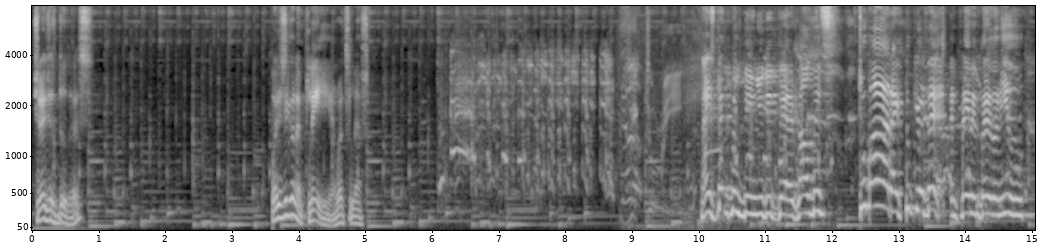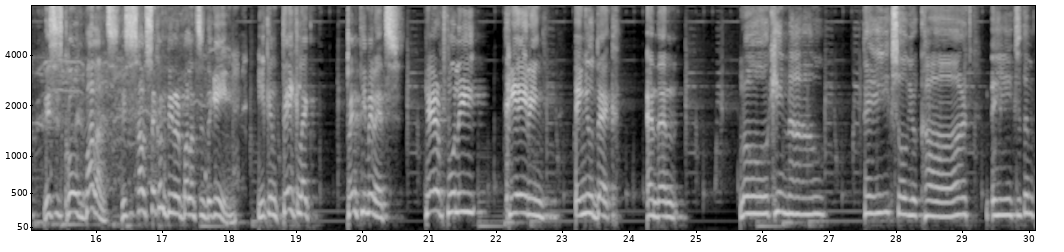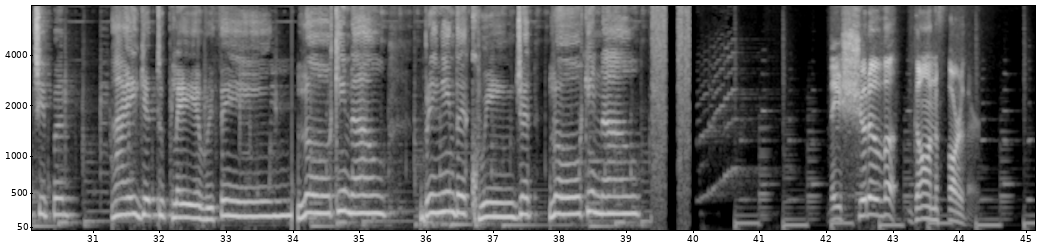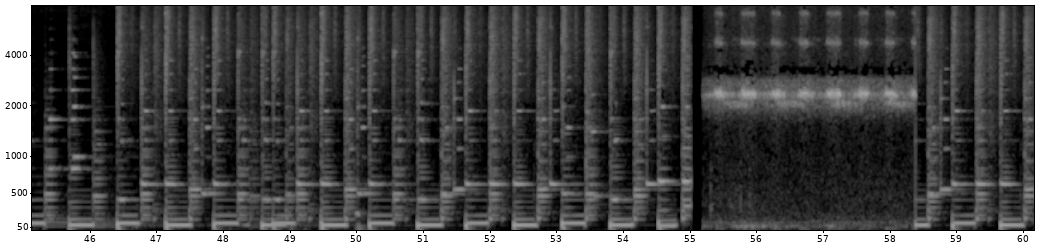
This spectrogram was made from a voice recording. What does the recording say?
Should I just do this? What is he gonna play here? What's left? Nice deck building you did there, Galvis. Too bad I took your deck and played it better than you. This is called balance. This is how second tier balances the game. You can take like 20 minutes carefully creating a new deck and then looking now takes all your cards, makes them cheaper. I get to play everything. Loki now, bring in the Queen Jet. Loki now. They should have gone farther.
